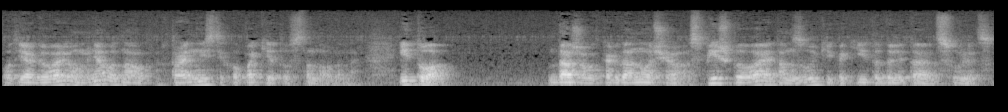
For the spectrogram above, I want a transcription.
Вот я говорю, у меня вот на окнах тройные стеклопакеты установлены. И то, даже вот когда ночью спишь, бывает, там звуки какие-то долетают с улицы.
